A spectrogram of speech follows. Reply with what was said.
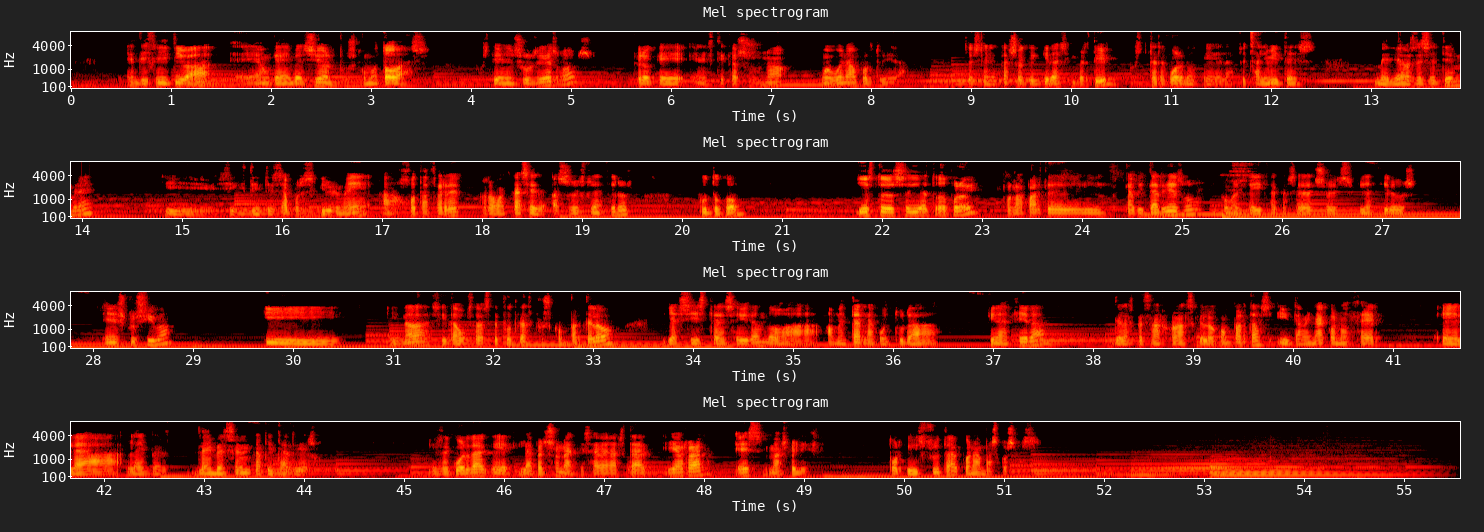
En definitiva, eh, aunque la inversión, pues como todas, pues tienen sus riesgos, creo que en este caso es una muy buena oportunidad. Entonces, en el caso que quieras invertir, pues te recuerdo que la fecha límite es mediados de septiembre y si te interesa, pues escríbeme a jferrer.com Y esto sería todo por hoy, por la parte del capital riesgo y comercializa Caser Asesores Financieros en exclusiva. Y, nada, si te ha gustado este podcast, pues compártelo y así estás ayudando a aumentar la cultura financiera de las personas con las que lo compartas y también a conocer eh, la, la inversión en capital riesgo. Y recuerda que la persona que sabe gastar y ahorrar es más feliz, porque disfruta con ambas cosas.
